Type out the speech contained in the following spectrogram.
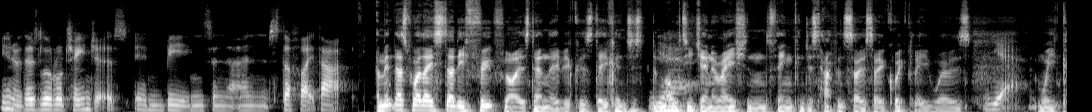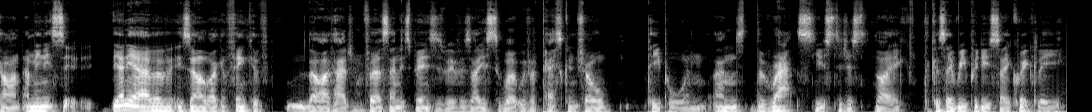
You know, there's little changes in beings and, and stuff like that. I mean, that's why they study fruit flies, don't they? Because they can just the Yeah. multi generation thing can just happen so so quickly, whereas Yeah. we can't. I mean, it's the only other example I can think of that I've had first hand experiences with is I used to work with a pest control people and and the rats used to just like because they reproduce so quickly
